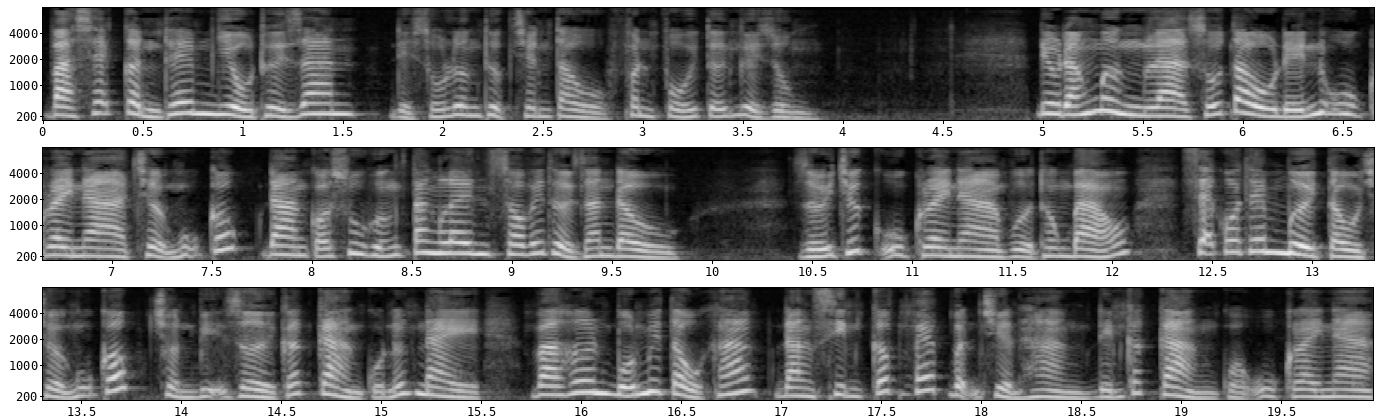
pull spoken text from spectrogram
và sẽ cần thêm nhiều thời gian để số lương thực trên tàu phân phối tới người dùng. Điều đáng mừng là số tàu đến Ukraine chở ngũ cốc đang có xu hướng tăng lên so với thời gian đầu. Giới chức Ukraine vừa thông báo sẽ có thêm 10 tàu chở ngũ cốc chuẩn bị rời các cảng của nước này và hơn 40 tàu khác đang xin cấp phép vận chuyển hàng đến các cảng của Ukraine.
